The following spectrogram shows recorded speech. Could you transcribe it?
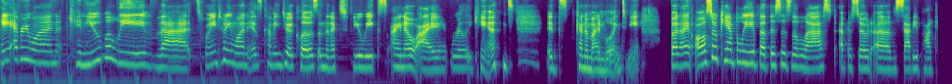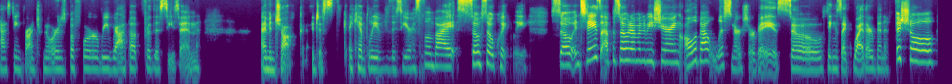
Hey everyone, can you believe that 2021 is coming to a close in the next few weeks? I know I really can't. It's kind of mind blowing to me. But I also can't believe that this is the last episode of Savvy Podcasting for Entrepreneurs before we wrap up for this season. I'm in shock. I just I can't believe this year has flown by so so quickly. So in today's episode I'm going to be sharing all about listener surveys. So things like why they're beneficial,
